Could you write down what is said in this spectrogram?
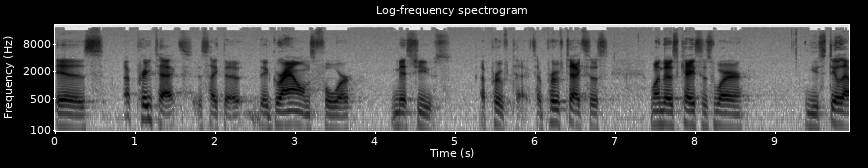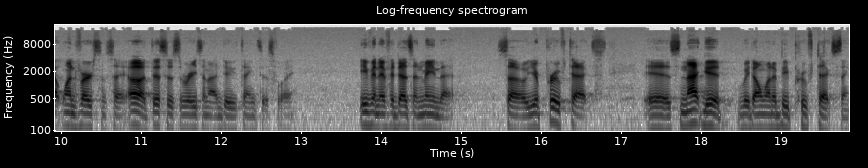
is a pretext. It's like the, the grounds for misuse, a proof text. A proof text is one of those cases where you steal that one verse and say, oh, this is the reason I do things this way, even if it doesn't mean that. So your proof text is not good. We don't want to be proof texting.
